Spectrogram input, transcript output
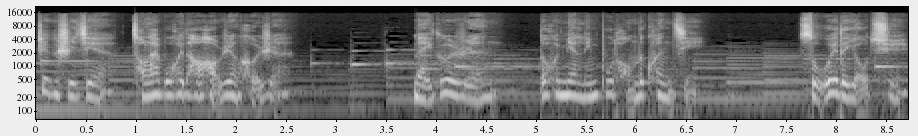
这个世界从来不会讨好任何人，每个人都会面临不同的困境。所谓的有趣，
